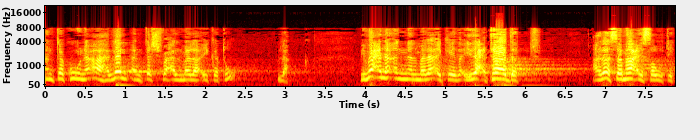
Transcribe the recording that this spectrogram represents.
أن تكون أهلا أن تشفع الملائكة لك. بمعنى أن الملائكة إذا اعتادت على سماع صوتك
